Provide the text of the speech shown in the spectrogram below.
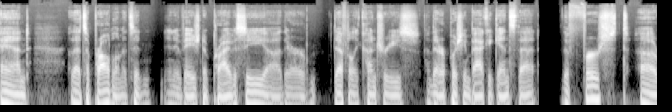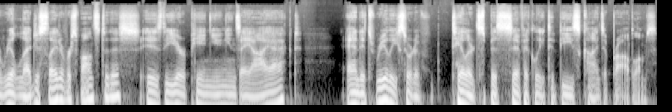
and that's a problem. It's an, an invasion of privacy. Uh, there are definitely countries that are pushing back against that. The first uh, real legislative response to this is the European Union's AI Act, and it's really sort of tailored specifically to these kinds of problems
